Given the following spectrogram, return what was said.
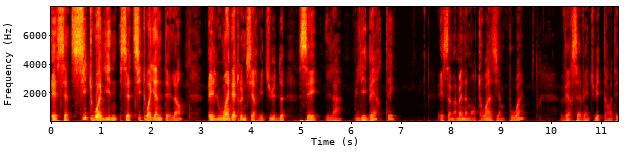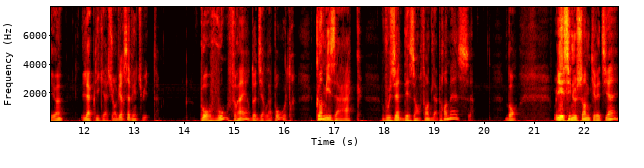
Et cette, citoyenne, cette citoyenneté-là, est loin d'être une servitude, c'est la liberté. Et ça m'amène à mon troisième point, verset 28-31, l'application. Verset 28. Pour vous, frères, de dire l'apôtre, comme Isaac, vous êtes des enfants de la promesse. Bon, voyez, si nous sommes chrétiens,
